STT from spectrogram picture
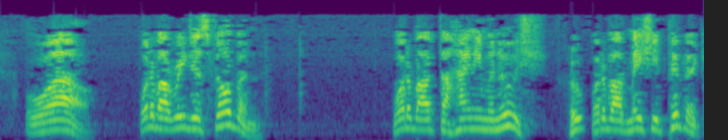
wow. What about Regis Philbin? What about the Heine Manouche? Who? What about Macy Pipic?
